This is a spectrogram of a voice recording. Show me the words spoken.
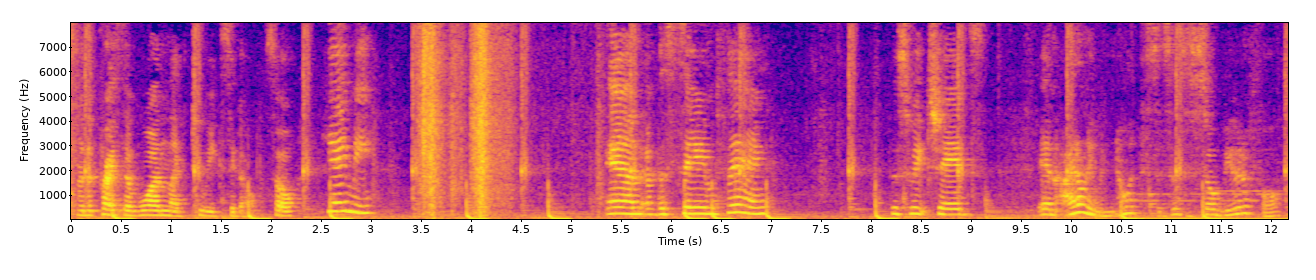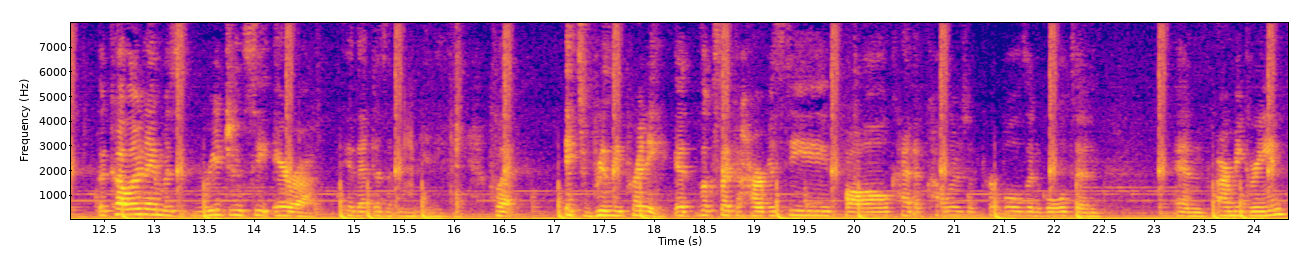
for the price of one like two weeks ago. So yay me. And of the same thing, the Sweet Shades and I don't even know what this is. This is so beautiful. The color name is Regency Era. Okay, that doesn't mean anything, but it's really pretty. It looks like a harvesty fall kind of colors with purples and golds and, and army green.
